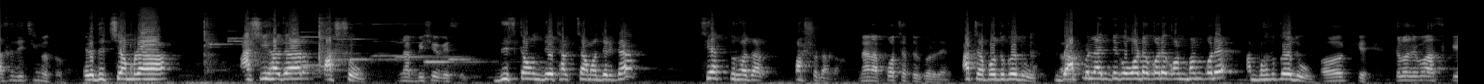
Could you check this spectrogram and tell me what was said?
আজকে দিচ্ছেন কত? এটা দিচ্ছি আমরা আশি হাজার পাঁচশো। না বেশি গেছে। ডিসকাউন্ট দিয়ে থাকছে আমাদের এটা ছিয়াত্তর হাজার পাঁচশো টাকা। না না পঁচাত্তর করে দেন। আচ্ছা কত করে দেবো। যদি আপনি লাইভ থেকে অর্ডার করে কনফার্ম করে আমি কত করে দেবো। ওকে চলো যাব আজকে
